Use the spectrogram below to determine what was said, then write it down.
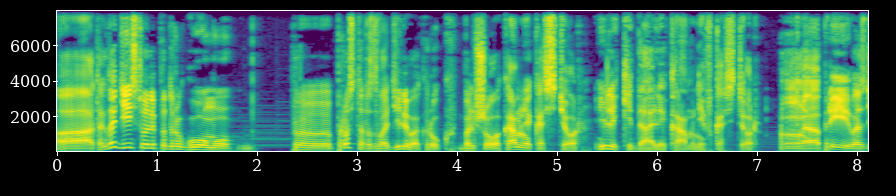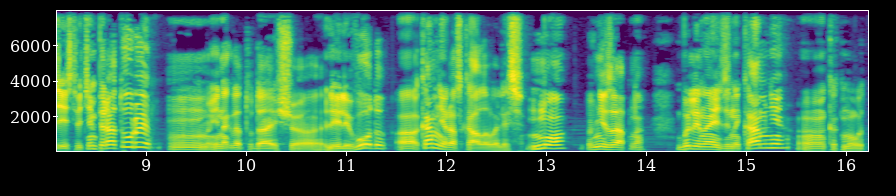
А, тогда действовали по-другому просто разводили вокруг большого камня костер или кидали камни в костер. А при воздействии температуры, иногда туда еще лили воду, а камни раскалывались. Но внезапно были найдены камни, а, как мы вот,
